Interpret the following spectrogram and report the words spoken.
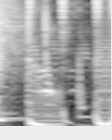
Música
